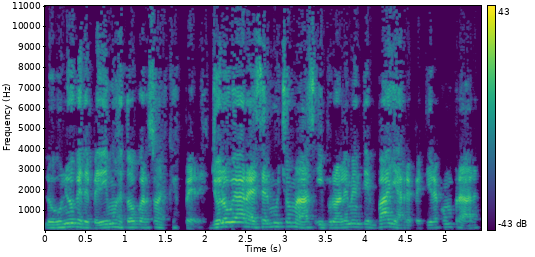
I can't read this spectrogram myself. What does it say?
lo único que te pedimos de todo corazón es que esperes. Yo lo voy a agradecer mucho más y probablemente vaya a repetir a comprar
